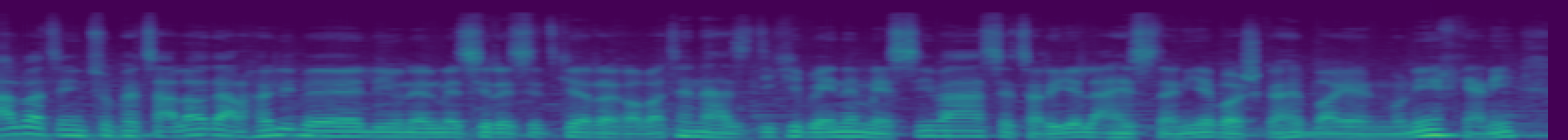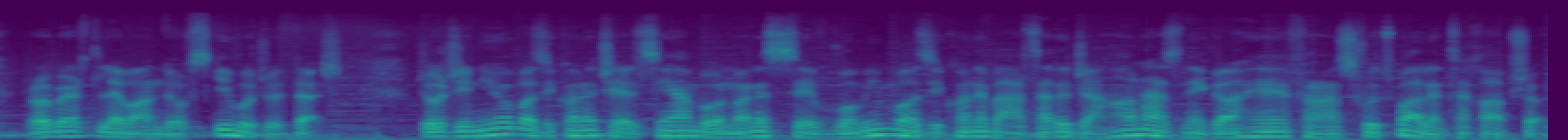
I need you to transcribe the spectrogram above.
البته این توپ طلا در حالی به لیونل مسی رسید که رقابت نزدیکی بین مسی و ستاره لهستانی باشگاه بایرن مونیخ یعنی روبرت لواندوفسکی وجود داشت. جورجینیو بازیکن چلسی هم به عنوان سومین بازیکن برتر جهان از نگاه فرانس فوتبال انتخاب شد.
